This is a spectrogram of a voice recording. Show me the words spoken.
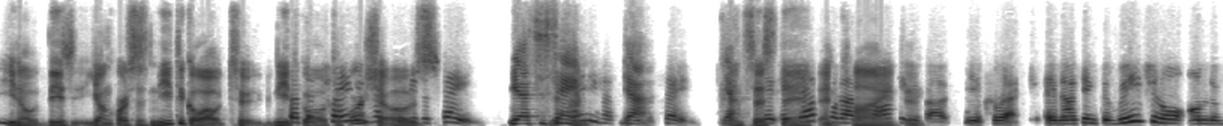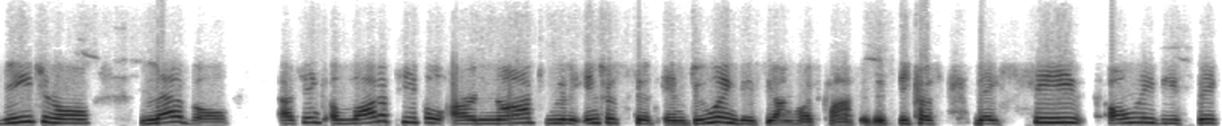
you know these young horses need to go out to need But to go the out to training horse has to be the same. Yeah, it's the The same. training has to Yeah. be the same. Yeah. And, consistent and that's and what I'm talking and- about. You're correct. And I think the regional, on the regional level, I think a lot of people are not really interested in doing these young horse classes. It's because they see only these big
